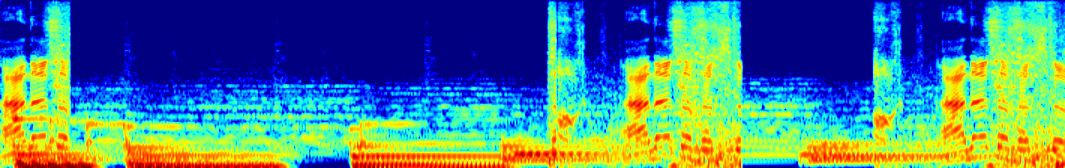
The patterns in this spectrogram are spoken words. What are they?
안아서 안아서 박수 안아서 박수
